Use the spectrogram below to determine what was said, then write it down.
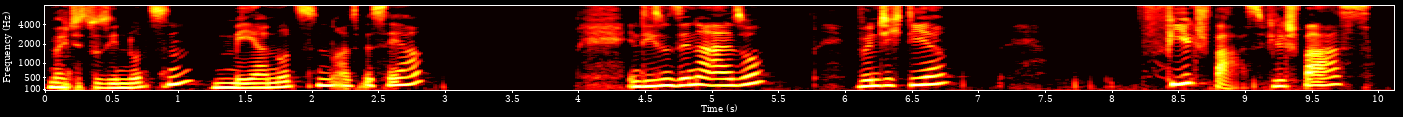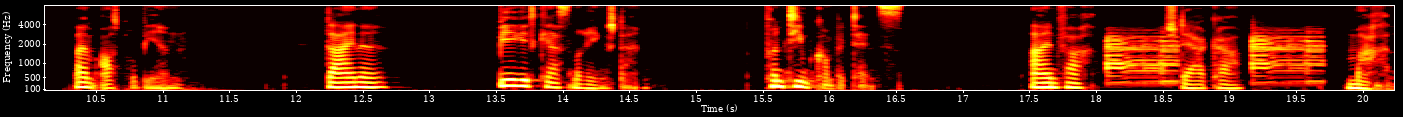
Möchtest du sie nutzen, mehr nutzen als bisher? In diesem Sinne also wünsche ich dir viel Spaß, viel Spaß beim Ausprobieren. Deine Birgit Kersten Regenstein von Teamkompetenz. Einfach stärker machen.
